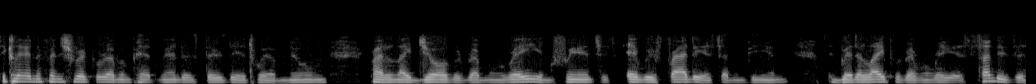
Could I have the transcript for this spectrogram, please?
Declaring the finished work for Reverend Pat Randall is Thursday at 12 noon. Friday Night Joy with Reverend Ray and Friends is every Friday at 7 p.m. The Bread of Life with Reverend Ray is Sundays at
